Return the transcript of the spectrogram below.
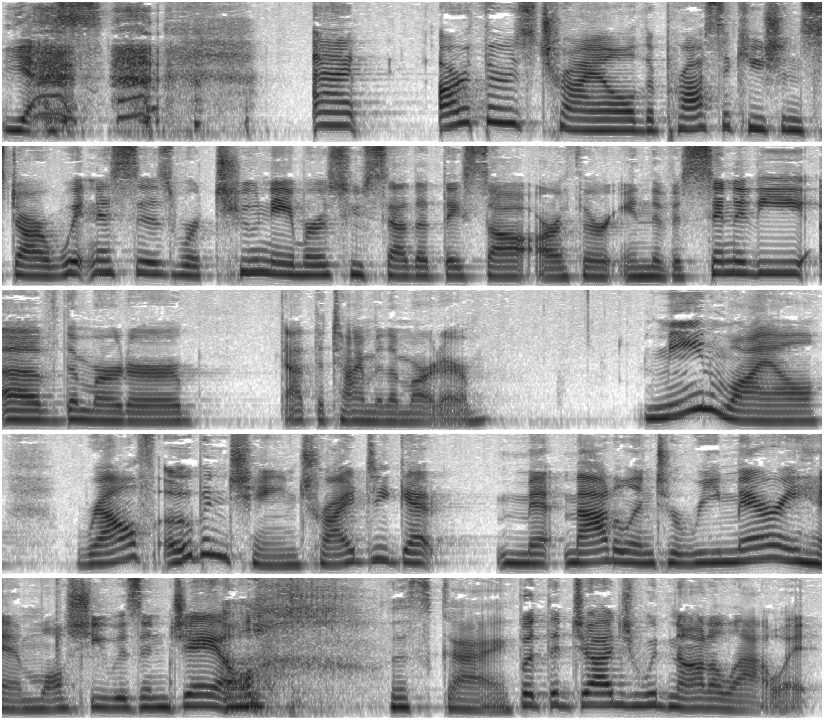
Yes. At Arthur's trial, the prosecution's star witnesses were two neighbors who said that they saw Arthur in the vicinity of the murder at the time of the murder. Meanwhile, Ralph Obenchain tried to get Ma- Madeline to remarry him while she was in jail, this guy. but the judge would not allow it.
